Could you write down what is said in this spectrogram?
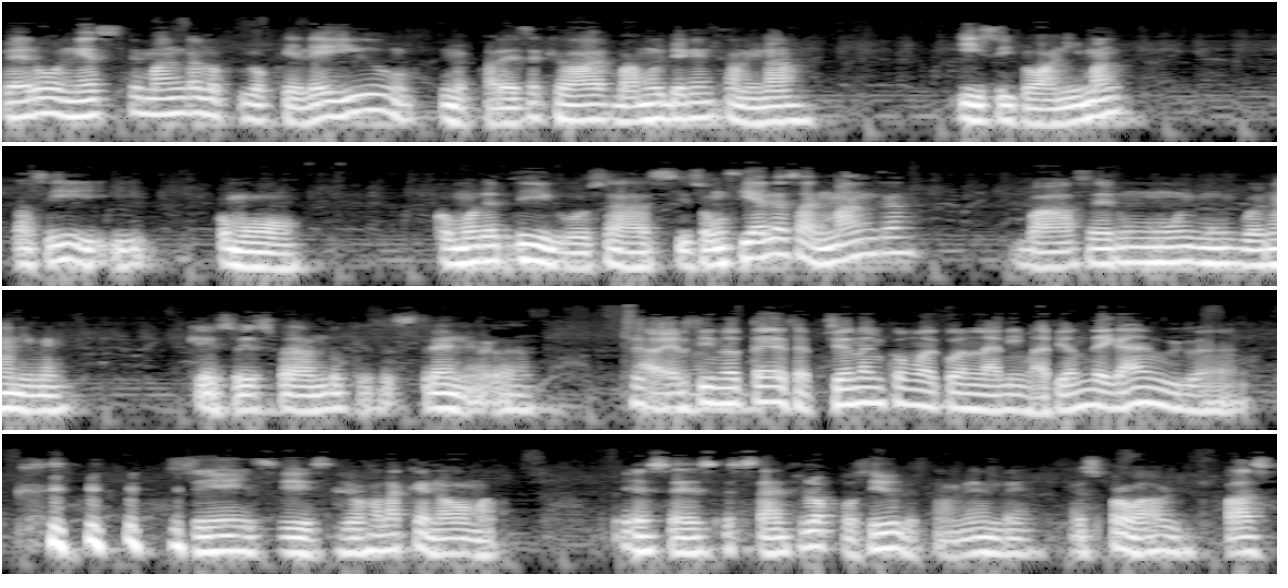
Pero en este manga lo, lo que he leído me parece que va, va muy bien encaminado y si lo animan así y como como les digo o sea si son fieles al manga va a ser un muy muy buen anime que estoy esperando que se estrene verdad a ver si no te decepcionan como con la animación de Gans sí, sí sí ojalá que no man. Es, es, está entre lo posible también es probable que pase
